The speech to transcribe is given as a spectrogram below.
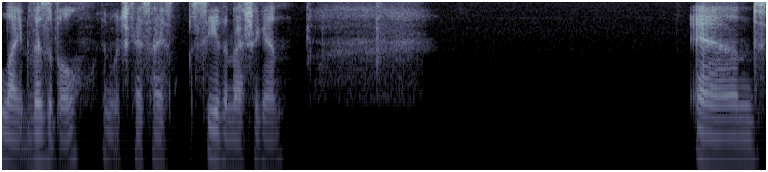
Light visible, in which case I see the mesh again. And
